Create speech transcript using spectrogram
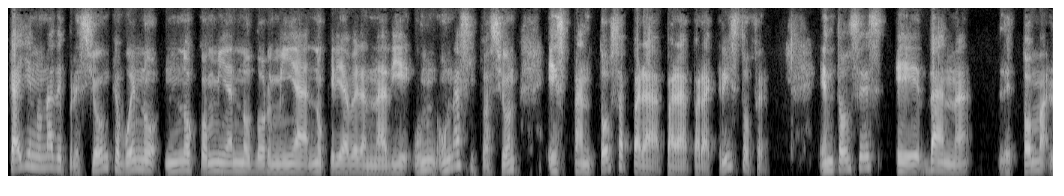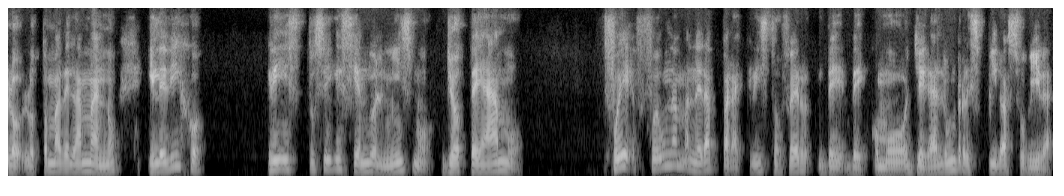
cae en una depresión que, bueno, no comía, no dormía, no quería ver a nadie, una situación espantosa para, para, para Christopher. Entonces, eh, Dana le toma, lo, lo toma de la mano y le dijo, Chris, tú sigues siendo el mismo, yo te amo. Fue, fue, una manera para Christopher de, de, como llegarle un respiro a su vida,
